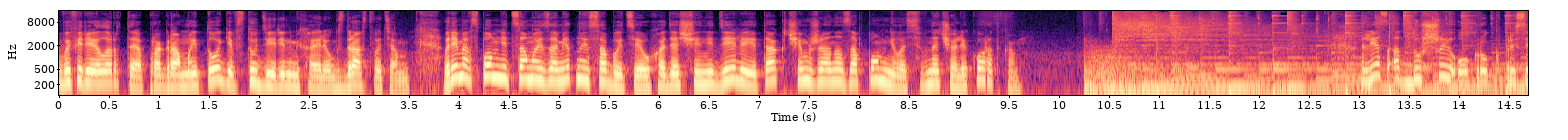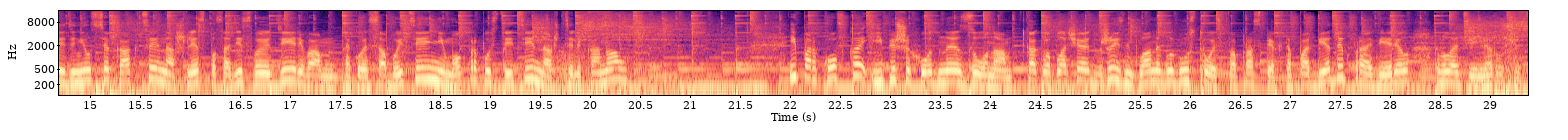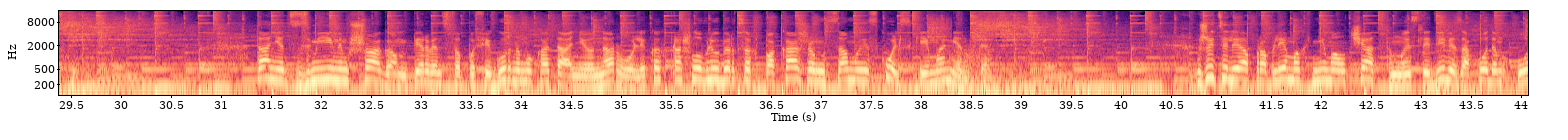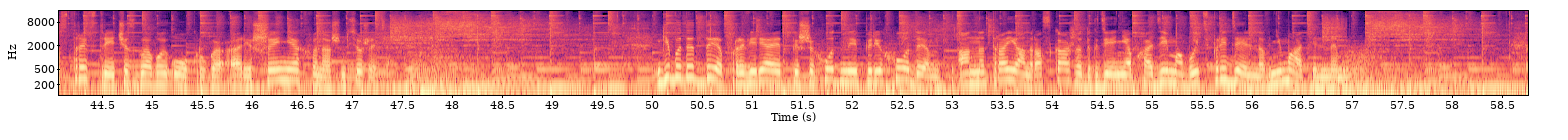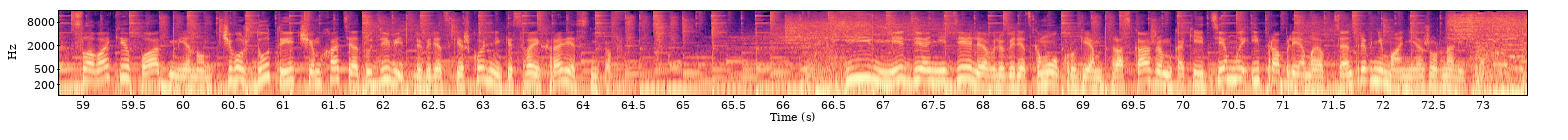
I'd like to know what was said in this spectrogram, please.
В эфире ЛРТ. Программа «Итоги» в студии Ирина Михайлюк. Здравствуйте. Время вспомнить самые заметные события уходящей недели. Итак, чем же она запомнилась? Вначале коротко. Лес от души округ присоединился к акции «Наш лес, посади свое дерево». Такое событие не мог пропустить и наш телеканал. И парковка, и пешеходная зона. Как воплощают в жизнь планы благоустройства проспекта Победы, проверил Владимир Ужицкий. Танец змеиным шагом. Первенство по фигурному катанию на роликах прошло в Люберцах. Покажем самые скользкие моменты. Жители о проблемах не молчат. Мы следили за ходом острой встречи с главой округа. О решениях в нашем сюжете. ГИБДД проверяет пешеходные переходы. Анна Троян расскажет, где необходимо быть предельно внимательным. Словакию по обмену. Чего ждут и чем хотят удивить люберецкие школьники своих ровесников. И медиа-неделя в Люберецком округе. Расскажем, какие темы и проблемы в центре внимания журналистов.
